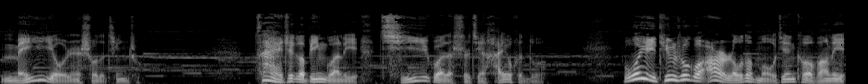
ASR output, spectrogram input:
没有人说得清楚。在这个宾馆里，奇怪的事情还有很多。我也听说过二楼的某间客房里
